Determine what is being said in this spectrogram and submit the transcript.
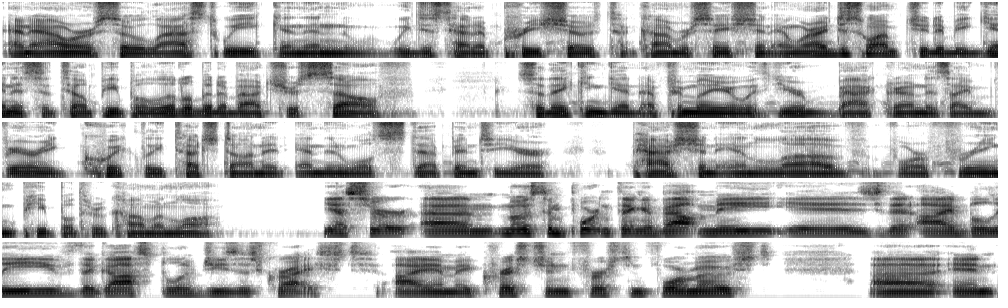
an hour or so last week, and then we just had a pre-show t- conversation. And where I just want you to begin is to tell people a little bit about yourself, so they can get familiar with your background, as I very quickly touched on it, and then we'll step into your passion and love for freeing people through common law. Yes, sir. Um, most important thing about me is that I believe the gospel of Jesus Christ. I am a Christian first and foremost. Uh, and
